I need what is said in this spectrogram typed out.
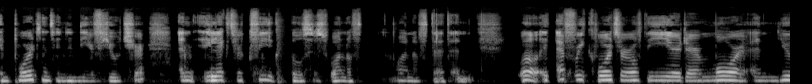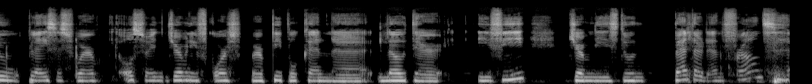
important in the near future. And electric vehicles is one of one of that. And well, every quarter of the year there are more and new places where also in Germany, of course, where people can uh, load their EV. Germany is doing better than France,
